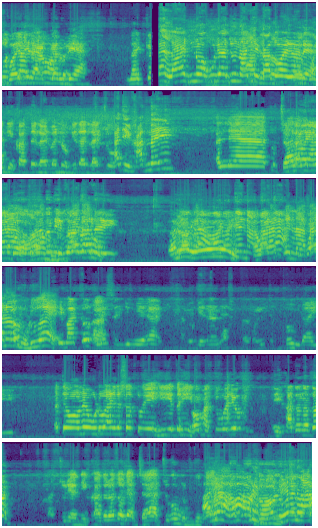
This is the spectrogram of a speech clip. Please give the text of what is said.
તો લાઈટ કર લે લાઈટ કર. લાઈટ નો ગુલે જો ના દેખાતો હોય લે. કોઈ દેખાતે લાઈટ બાઈટ નોખી જાય, લાઈટ જો. આ દેખાત નહીં? અલ્યા તું ચાલ ડોહાના મોઢું જોયા તારું. દેખાતો નતો ને દેખાતો નતો? એટલે જા હવે આપણે મેન વાત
